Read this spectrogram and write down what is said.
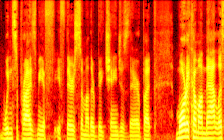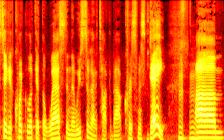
wouldn't surprise me if if there's some other big changes there. But more to come on that. Let's take a quick look at the West, and then we still got to talk about Christmas Day. um,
